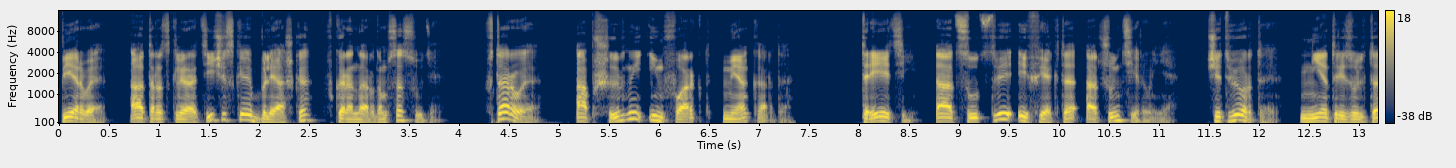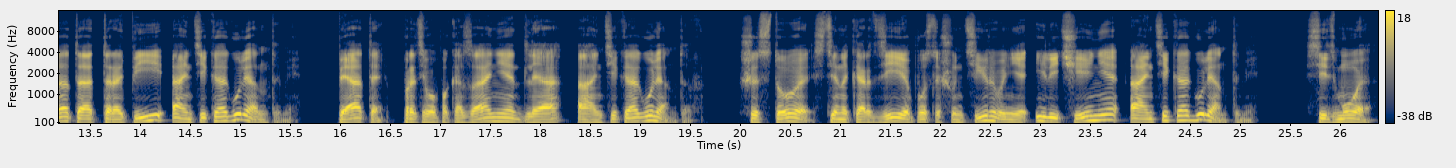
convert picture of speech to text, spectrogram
Первое. Атеросклеротическая бляшка в коронарном сосуде. Второе. Обширный инфаркт миокарда. Третий. Отсутствие эффекта от шунтирования. Четвертое. Нет результата от терапии антикоагулянтами. Пятое. Противопоказания для антикоагулянтов. Шестое. Стенокардия после шунтирования и лечения антикоагулянтами. Седьмое.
